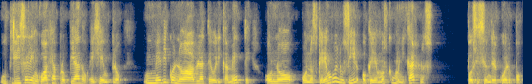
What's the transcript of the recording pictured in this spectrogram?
Utiliza el lenguaje apropiado. Ejemplo, un médico no habla teóricamente o no o nos queremos lucir o queremos comunicarnos. Posición del cuerpo.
